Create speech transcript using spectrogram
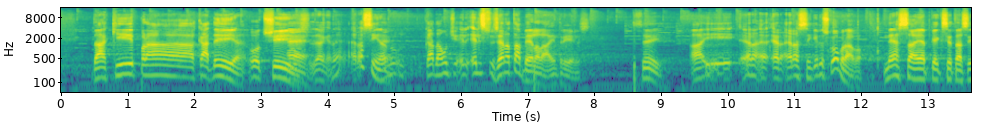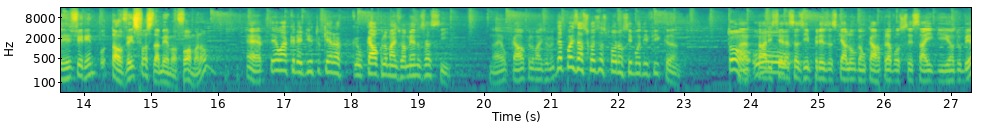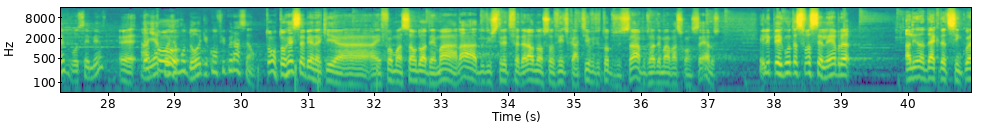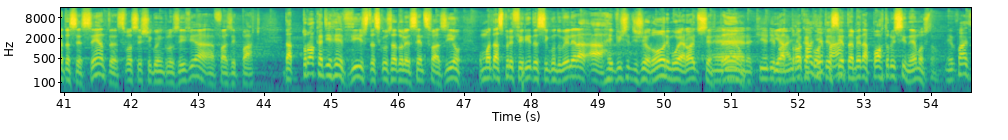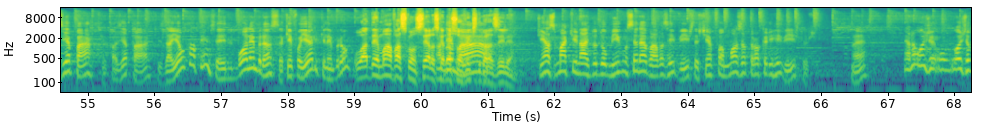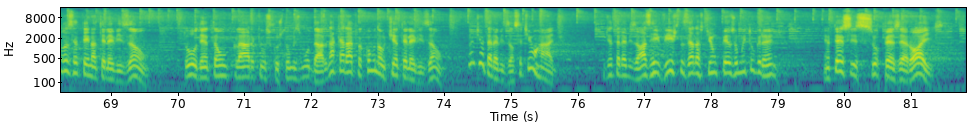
Daqui para cadeia, outro X. É. né? Era assim? Não- cada um tinha, eles fizeram a tabela lá entre eles. Sei. Aí era, era, era assim que eles cobravam. Nessa época que você está se referindo, talvez fosse da mesma forma, não? É, eu acredito que era o cálculo mais ou menos assim. Não é o cálculo mais ou menos. Depois as coisas foram se modificando. Tom, Apareceram o... essas empresas que alugam carro para você sair guiando mesmo, você mesmo. É, Aí eu a tô- coisa mudou de configuração. Tom, tô recebendo aqui a, a informação do Ademar, lá do Distrito Federal, nosso ouvinte cativo de todos os sábados, o Ademar Vasconcelos. Ele pergunta se você lembra, ali na década de 50, 60, se você chegou inclusive a fazer parte da troca de revistas que os adolescentes faziam. Uma das preferidas, segundo ele, era a revista de Jerônimo, o Herói do Sertão. Era, tinha E demais. a Eu troca acontecia parte. também na porta dos cinemas, Tom. Eu fazia parte, eu fazia parte. Daí eu pensei, boa lembrança. Quem foi ele que lembrou? O Ademar Vasconcelos, que é nosso Ademar. ouvinte de Brasília. Tinha as matinais do domingo, você levava as revistas, tinha a famosa troca de revistas, né? Era hoje, hoje você tem na televisão tudo, então claro que os costumes mudaram. Naquela época, como não tinha televisão, não tinha televisão, você tinha um rádio, não tinha televisão. As revistas elas tinham um peso muito grande. Então esses super-heróis,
